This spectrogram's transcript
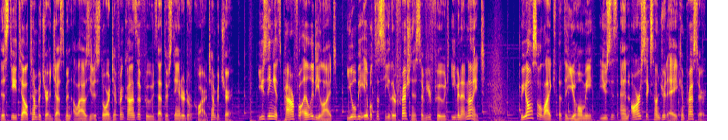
This detailed temperature adjustment allows you to store different kinds of foods at their standard required temperature. Using its powerful LED light, you will be able to see the freshness of your food even at night. We also like that the Euhomy uses an R600A compressor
